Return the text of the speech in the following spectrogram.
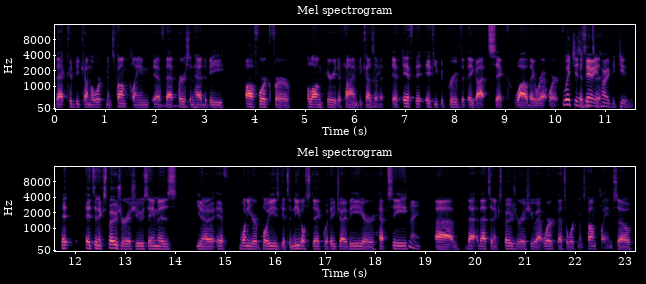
that could become a workman's comp claim if that person had to be off work for a long period of time because of it. If if the, if you could prove that they got sick while they were at work, which is very a- hard to do. It, it's an exposure issue, same as you know if one of your employees gets a needle stick with HIV or Hep C, Right. um, that that's an exposure issue at work. That's a workman's comp claim. So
